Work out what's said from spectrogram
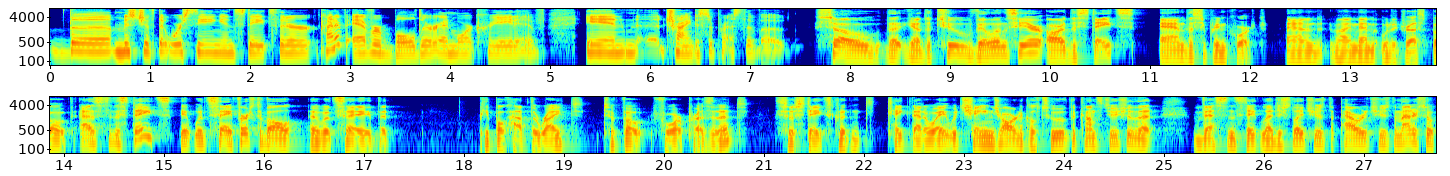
the mischief that we're seeing in states that are kind of ever bolder and more creative in uh, trying to suppress the vote? So the you know the two villains here are the states and the Supreme Court. And my amendment would address both. As to the states, it would say, first of all, it would say that people have the right to vote for president. So states couldn't take that away. It would change Article 2 of the Constitution that vests in state legislatures the power to choose the matter. So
